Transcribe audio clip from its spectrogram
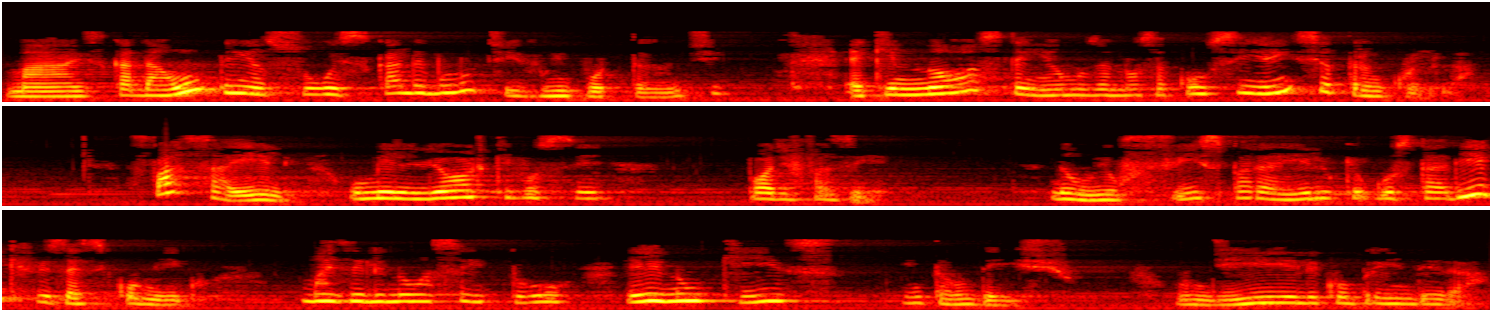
Mas cada um tem a sua escada evolutiva. O importante é que nós tenhamos a nossa consciência tranquila. Faça a Ele o melhor que você pode fazer. Não, eu fiz para Ele o que eu gostaria que fizesse comigo, mas Ele não aceitou, Ele não quis, então deixo. Um dia Ele compreenderá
